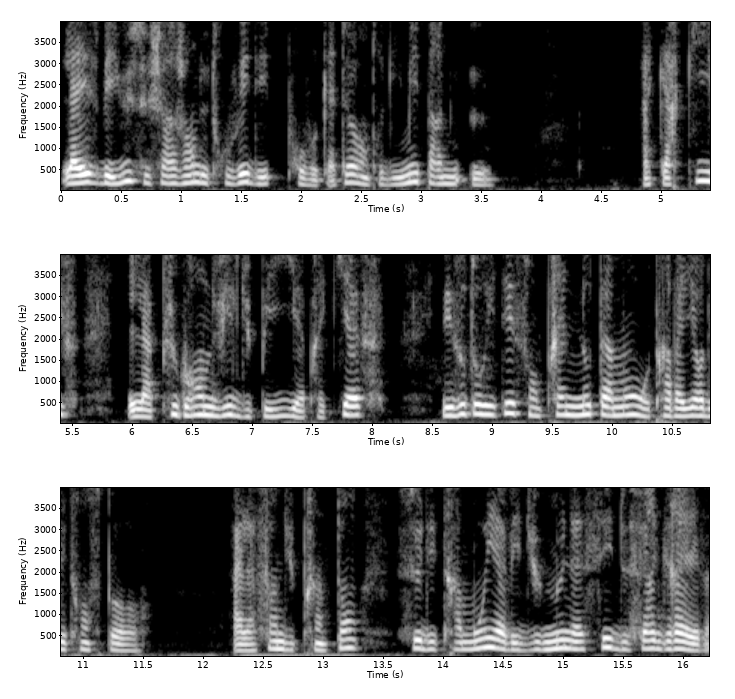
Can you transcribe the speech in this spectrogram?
la SBU se chargeant de trouver des provocateurs entre guillemets parmi eux. À Kharkiv, la plus grande ville du pays après Kiev, les autorités s'en prennent notamment aux travailleurs des transports. À la fin du printemps, ceux des tramways avaient dû menacer de faire grève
